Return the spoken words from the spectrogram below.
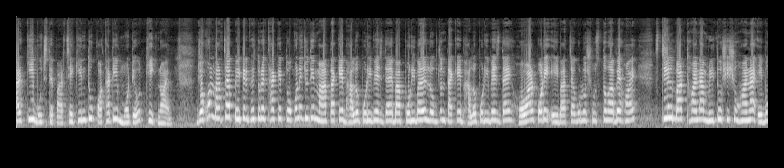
আর কি বুঝতে পারছে, কিন্তু কথাটি মোটেও ঠিক নয়। যখন বাচ্চা পেটের ভেতরে থাকে, তখনই যদি মা তাকে ভালো পরিবেশ দেয় বা পরিবারের লোকজন তাকে ভালো পরিবেশ দেয়, হওয়ার পরে এই বাচ্চাগুলো সুস্থভাবে হয় স্টিল বার্থ হয় না, মৃত শিশু হয় না এবং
